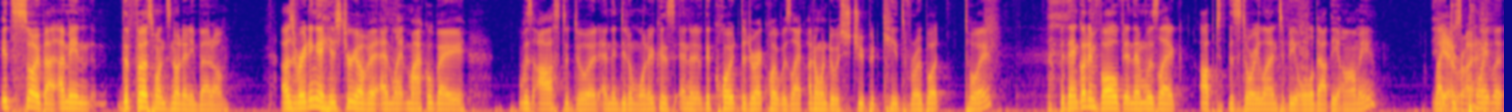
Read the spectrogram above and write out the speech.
it's so bad. I mean, the first one's not any better. I was reading a history of it, and like Michael Bay was asked to do it, and then didn't want to because, and uh, the quote, the direct quote was like, "I don't want to do a stupid kids robot toy," but then got involved, and then was like upped the storyline to be all about the army, like Yeah, just right. pointless.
